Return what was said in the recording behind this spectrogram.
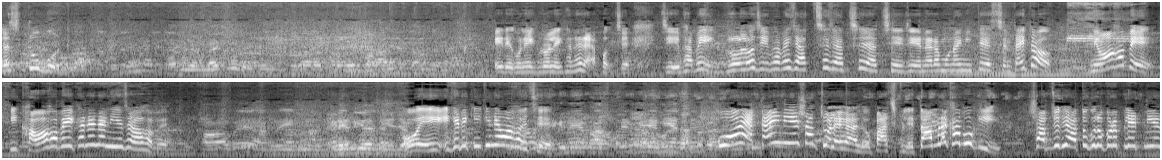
জাস্ট টু গুড এই দেখুন এগরোল এখানে র্যাপ হচ্ছে। যেভাবে এগরোলও যেভাবে যাচ্ছে যাচ্ছে যাচ্ছে যে এনারা মনে হয় নিতে এসছেন, তাই তো? নেওয়া হবে? কি খাওয়া হবে এখানে না নিয়ে যাওয়া হবে? ও এখানে নেওয়া হয়েছে? ও নিয়ে সব চলে গেল, পাঁচ প্লেট তো আমরা খাব কি? সব অতগুলো করে প্লেট নিয়ে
